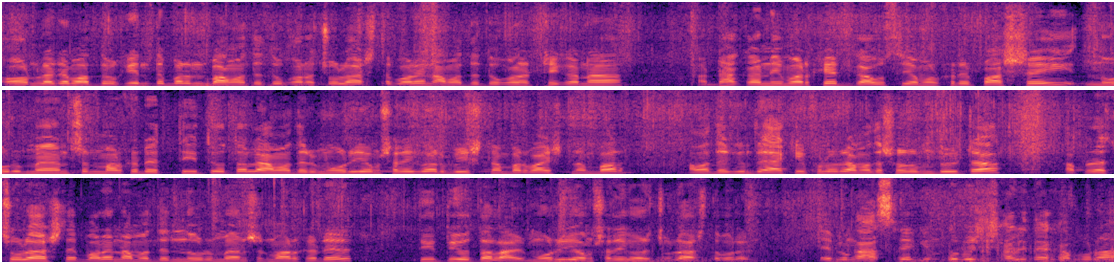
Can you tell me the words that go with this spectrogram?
অনলাইনের মাধ্যমে কিনতে পারেন বা আমাদের দোকানে চলে আসতে পারেন। আমাদের দোকানের ঠিকানা ঢাকা নিউ মার্কেট, গাউসিয়া মার্কেটের পাশেই নূর ম্যানশন মার্কেটের তৃতীয় তলে আমাদের মরিয়ম শাড়িঘর বিশ নাম্বার, বাইশ নাম্বার, আমাদের কিন্তু একই ফ্লোরে আমাদের শোরুম দুইটা। আপনারা চলে আসতে পারেন আমাদের নূর ম্যানশন মার্কেটের তৃতীয় তলায়। মরিয়ম শাড়িঘর চলে আসতে পারেন। এবং আজকে কিন্তু বেশি শাড়ি দেখাবো না।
